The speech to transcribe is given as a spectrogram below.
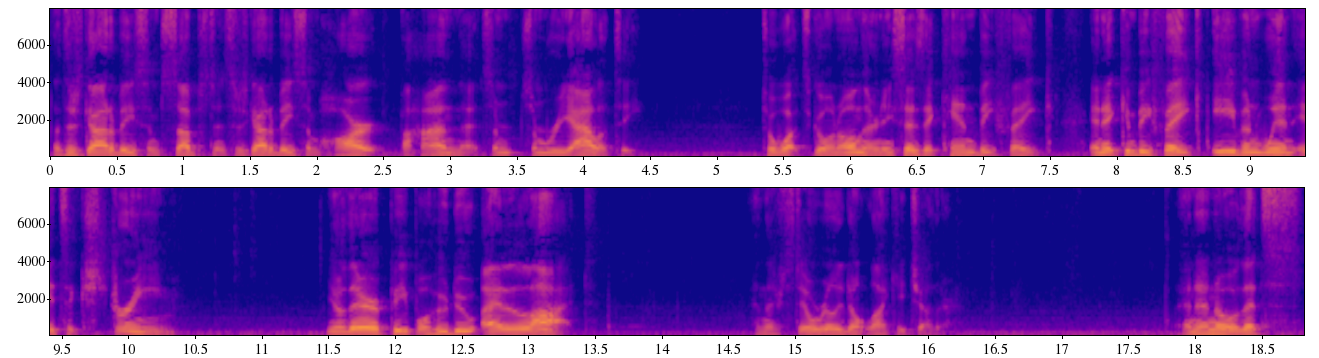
But there's got to be some substance, there's got to be some heart behind that, some, some reality to what's going on there. And he says it can be fake. And it can be fake even when it's extreme. You know, there are people who do a lot and they still really don't like each other. And I know that's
